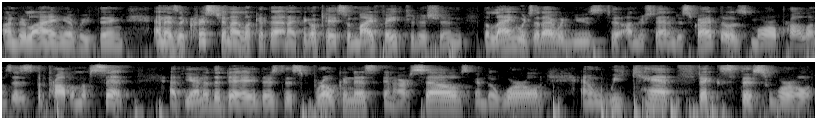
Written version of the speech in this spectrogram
underlying everything. And as a Christian, I look at that and I think, okay, so my faith tradition, the language that I would use to understand and describe those moral problems is the problem of sin. At the end of the day, there's this brokenness in ourselves, in the world, and we can't fix this world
